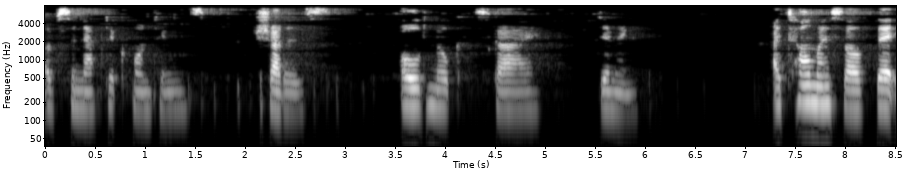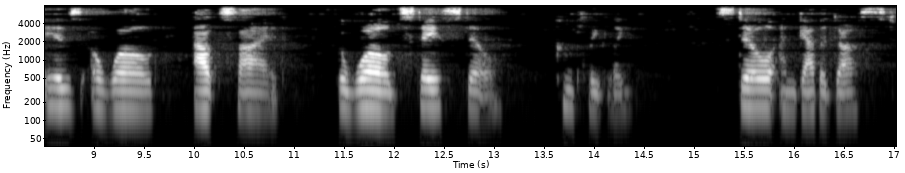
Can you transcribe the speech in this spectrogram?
of synaptic hauntings shudders, old milk sky dimming. I tell myself there is a world outside. The world stays still, completely. Still and gather dust.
